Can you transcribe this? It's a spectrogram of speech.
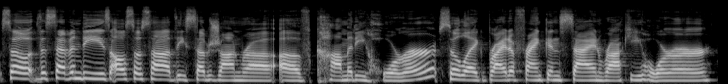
So the 70s also saw the subgenre of comedy horror. So like Bride of Frankenstein, Rocky Horror.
